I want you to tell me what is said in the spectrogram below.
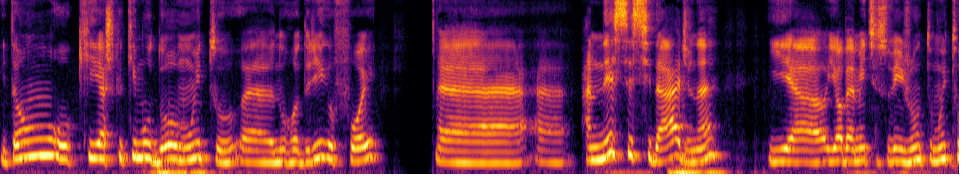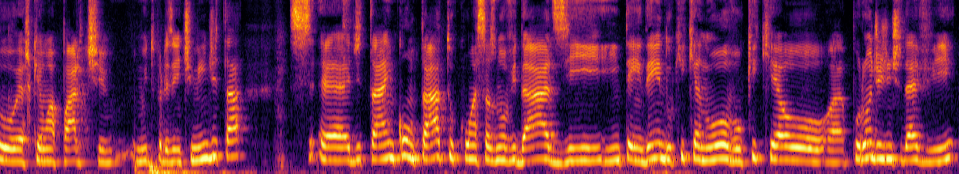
Então, o que acho que o que mudou muito é, no Rodrigo foi é, a necessidade, né? E, e obviamente isso vem junto muito, acho que é uma parte muito presente em mim de estar tá, é, de estar tá em contato com essas novidades e, e entendendo o que, que é novo, o que, que é o, por onde a gente deve ir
